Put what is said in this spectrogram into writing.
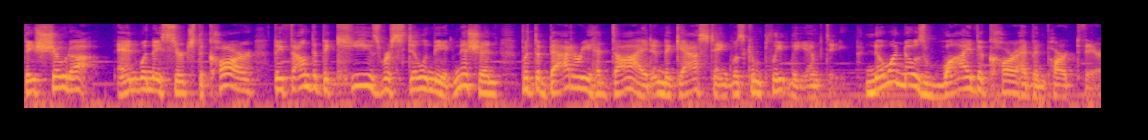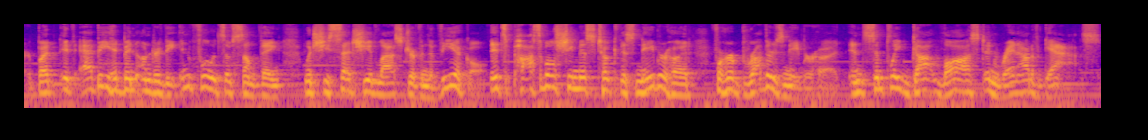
they showed up. And when they searched the car, they found that the keys were still in the ignition, but the battery had died and the gas tank was completely empty. No one knows why the car had been parked there, but if Ebby had been under the influence of something when she said she had last driven the vehicle, it's possible she mistook this neighborhood for her brother's neighborhood and simply got lost and ran out of gas.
